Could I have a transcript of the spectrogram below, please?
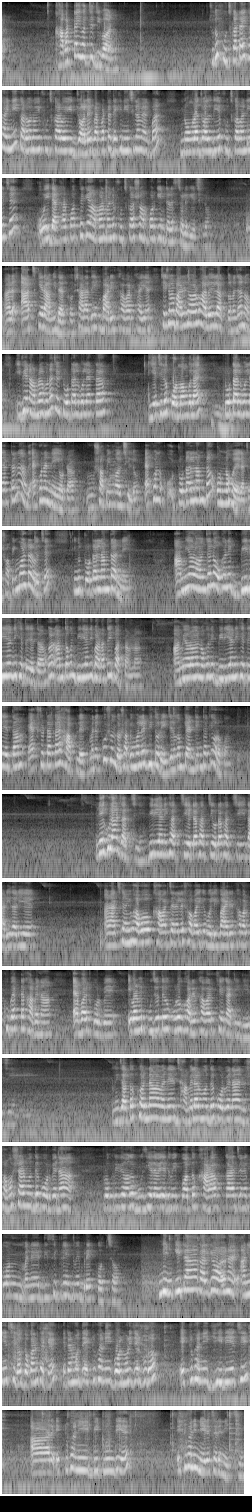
খাবারটাই হচ্ছে জীবন। শুধু ফুচকাটাই খাইনি, কারণ ওই ফুচকার ওই জলের ব্যাপারটা দেখে নিয়েছিলাম একবার। নোংরা জল দিয়ে ফুচকা বানিয়েছে। ওই দেখার পর থেকে আমার মানে ফুচকার সম্পর্কে ইন্টারেস্ট চলে গিয়েছিল। আর আজকের আমি দেখো সারাদিন বাড়ির খাবার খাই সেই সময় বাড়ির খাবার ভালোই লাগতো না জানো? ইভেন আমরা মনে আছে ওই টোটাল বলে একটা ইয়ে ছিল কোরমঙ্গলায়। টোটাল বলে একটা না এখন আর নেই ওটা শপিং মল ছিল। এখন টোটাল নামটা অন্য হয়ে গেছে শপিং মলটা রয়েছে কিন্তু টোটাল নামটা আর নেই। আমি আর অয়ন ওখানে বিরিয়ানি খেতে যেতাম কারণ আমি তখন বিরিয়ানি বানাতেই পারতাম না। আমি আর অয়ন ওখানে বিরিয়ানি খেতে যেতাম একশো টাকায় হাফ প্লেট। মানে খুব সুন্দর শপিং মলের ভিতরেই, যেরকম ক্যান্টিন থাকে ওরকম। রেগুলার যাচ্ছি, বিরিয়ানি খাচ্ছি, এটা খাচ্ছি, ওটা খাচ্ছি, দাঁড়িয়ে দাঁড়িয়ে। আর আজকে আমি ভাবো, খাওয়ার চ্যানেলে সবাইকে বলি, বাইরের খাবার খুব একটা খাবে না অ্যাভয়েড করবে। এবার আমি পুজোতেও পুরো ঘরের খাবার খেয়ে কাটিয়ে দিয়েছি। তুমি যতক্ষণ না মানে ঝামেলার মধ্যে পড়বে না, সমস্যার মধ্যে পড়বে না প্রকৃতি তোমাকে বুঝিয়ে দেবে যে তুমি কত খারাপ কাজ মানে কোন মানে ডিসিপ্লিন তুমি ব্রেক করছ। নিমকিটা কালকে অয়ন আনিয়েছিল দোকান থেকে। এটার মধ্যে একটুখানি গোলমরিচের গুঁড়ো, একটুখানি ঘি দিয়েছি, আর একটুখানি বিট নুন দিয়ে একটুখানি নেড়ে চেড়ে নিচ্ছি।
